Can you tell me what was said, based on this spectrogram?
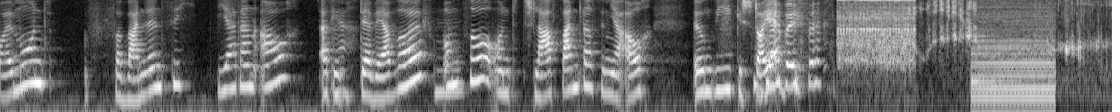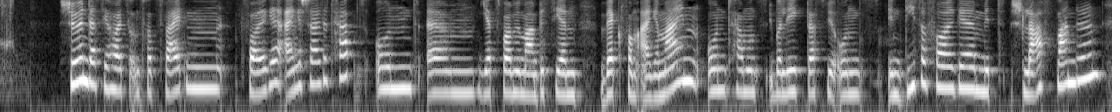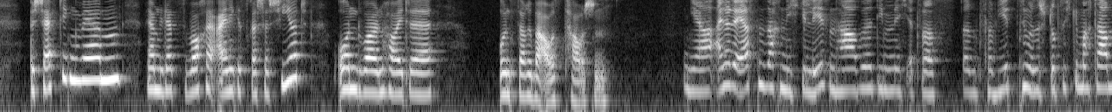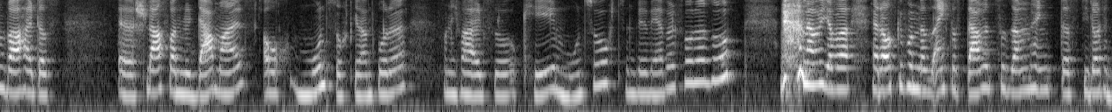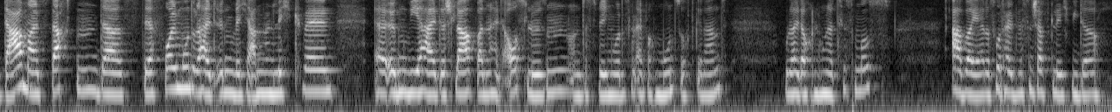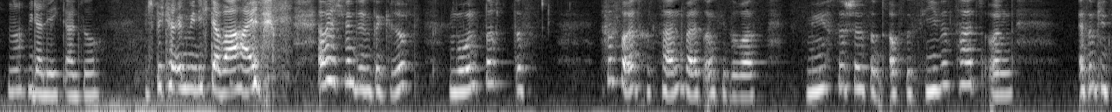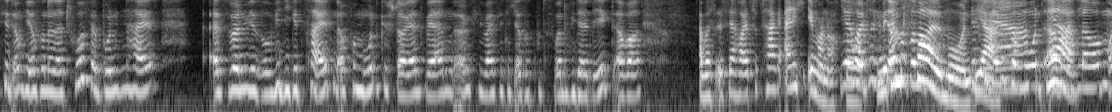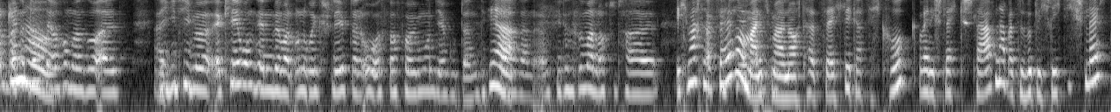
Vollmond verwandeln sich ja dann auch. Also Ja. der Werwolf und so. Und Schlafwandler sind ja auch irgendwie gesteuert. Werwölfe. Schön, dass ihr heute zu unserer zweiten Folge eingeschaltet habt. Und ähm, jetzt wollen wir mal ein bisschen weg vom Allgemeinen und haben uns überlegt, dass wir uns in dieser Folge mit Schlafwandeln beschäftigen werden. Wir haben die letzte Woche einiges recherchiert und wollen heute uns darüber austauschen. Ja, eine der ersten Sachen, die ich gelesen habe, die mich etwas ähm, verwirrt bzw. stutzig gemacht haben, war halt, dass äh, Schlafwandel damals auch Mondsucht genannt wurde. Und ich war halt so, okay, Mondsucht, sind wir Werwölfe oder so? Dann habe ich aber herausgefunden, dass es eigentlich bloß damit zusammenhängt, dass die Leute damals dachten, dass der Vollmond oder halt irgendwelche anderen Lichtquellen äh, irgendwie halt das Schlafwandel halt auslösen. Und deswegen wurde es halt einfach Mondsucht genannt. Oder halt auch Lunatismus. Aber ja, das wurde halt wissenschaftlich wieder ne, widerlegt. Also entspricht halt irgendwie nicht der Wahrheit. Aber ich finde den Begriff Mondsucht, das, das ist voll interessant, weil es irgendwie sowas Mystisches und Obsessives hat und es impliziert irgendwie auch so eine Naturverbundenheit, als würden wir so wie die Gezeiten auch vom Mond gesteuert werden. Irgendwie weiß ich nicht, also gut, es wurde widerlegt, aber Aber es ist ja heutzutage eigentlich immer noch so. Ja, heute Mit ja dem auch so ein- Vollmond, es ja. gibt ja Ja. so Mond Ja. und man Genau. nimmt das ja auch immer so Als- legitime Erklärung hin, wenn man unruhig schläft, dann, oh, es war Vollmond, ja gut, dann liegt es Ja. daran irgendwie. Das ist immer noch total. Ich mache das selber manchmal noch tatsächlich, dass ich gucke, wenn ich schlecht geschlafen habe, also wirklich richtig schlecht,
